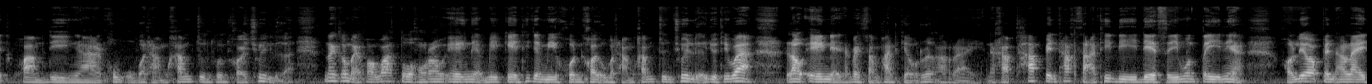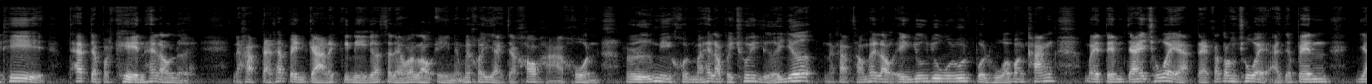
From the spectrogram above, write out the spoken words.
ษ ความดีงานคุมอุปถัมภ์ค้ำจุนคนคอยช่วยเหลือ นั่นก็หมายความว่าตัวของเราเองเนี่ยมีเกณฑ์ที่จะมีคนคอยอุปถัมภ์ค้ำจุนช่วยเหลืออยู่ที่ว่าเราเองเนี่ยจะไปสัมพันธ์เกี่ยวเรื่องอะไรนะครับ ถ้าเป็นทักษะที่ดีเดชีมนตรีเนี่ยเขาเรียกว่าเป็นอะไรที่แทบจะประเคนให้เราเลย นะครับแต่ถ้าเป็นการลกินีก็แสดงว่าเราเองเนี่ยไม่ค่อยอยากจะเข้าหาคน หรือมีคนมาให้เราไปช่วยเหลือเยอะนะครับทำให้เราเองยุ่งยุ่งรุ่นปวดหัวบางครั้ง ไม่เต็มใจช่วยอะ่ะแต่ก็ต้องช่วยอาจจะเป็นญ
